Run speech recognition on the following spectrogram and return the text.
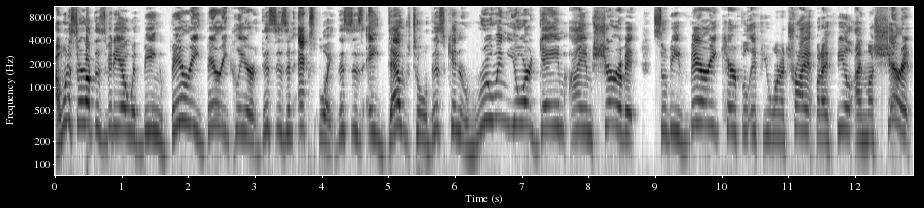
I want to start off this video with being very, very clear. This is an exploit. This is a dev tool. This can ruin your game. I am sure of it. So be very careful if you want to try it, but I feel I must share it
